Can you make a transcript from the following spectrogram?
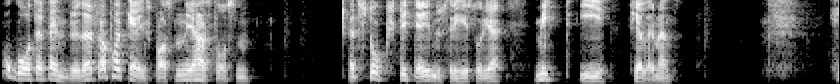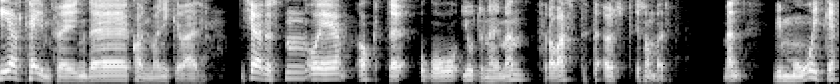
å gå til steinbruddet fra parkeringsplassen i Heståsen. Et stort stykke industrihistorie midt i fjellheimen. Helt heimføying det kan man ikke være. Kjæresten og jeg akter å gå Jotunheimen fra vest til øst i sommer. Men vi må ikke,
